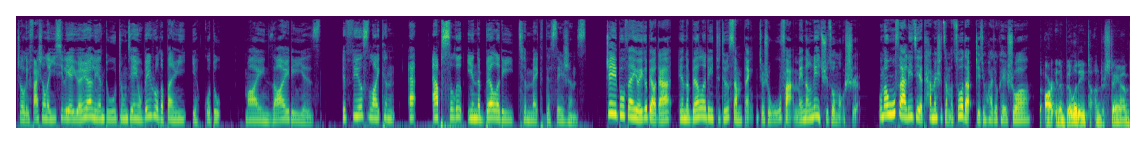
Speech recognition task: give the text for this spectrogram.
这里发生了一系列元元连读，中间用微弱的半音也过渡。My anxiety is it feels like an absolute inability to make decisions. 这一部分有一个表达 inability to do something，就是无法、没能力去做某事。我们无法理解他们是怎么做的，这句话就可以说 Our inability to understand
